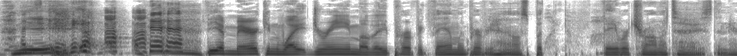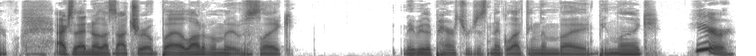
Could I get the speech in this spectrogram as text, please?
I'm just Yeah. kidding. the American white dream of a perfect family, perfect house, but they were traumatized and hurtful. Actually, I know that's not true, but a lot of them it was like maybe their parents were just neglecting them by being like, "Here,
